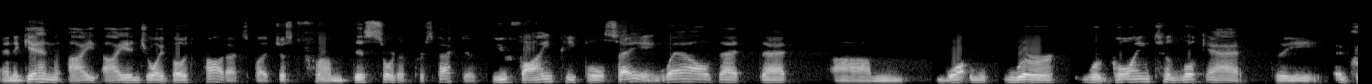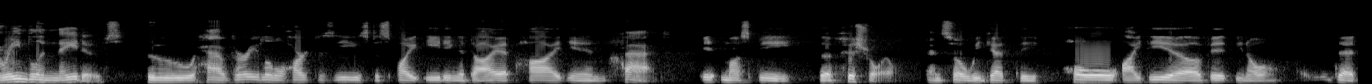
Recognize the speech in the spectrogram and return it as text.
and again, I, I enjoy both products, but just from this sort of perspective, you find people saying, well, that, that um, what we're, we're going to look at the Greenland natives who have very little heart disease despite eating a diet high in fat. It must be the fish oil. And so we get the whole idea of it, you know, that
